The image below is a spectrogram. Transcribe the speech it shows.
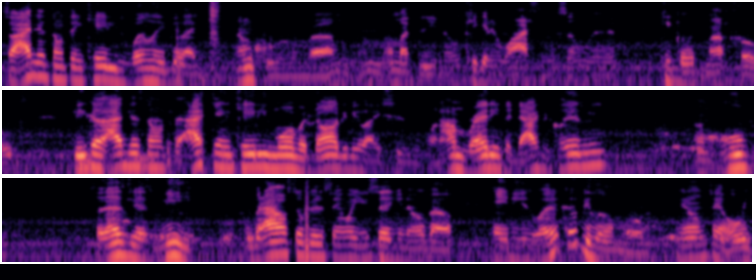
So I just don't think KD's willing to be like, I'm cool, bro. I'm, I'm, I'm about to, you know, kick it in Washington somewhere, kick it with my folks. Because I just don't, I think KD's more of a dog to be like, shoot, when I'm ready, the doctor clears me, I'm hooping. So that's just me. But I also feel the same way you said, you know, about AD as well. It could be a little more. You know what I'm saying? Or we,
